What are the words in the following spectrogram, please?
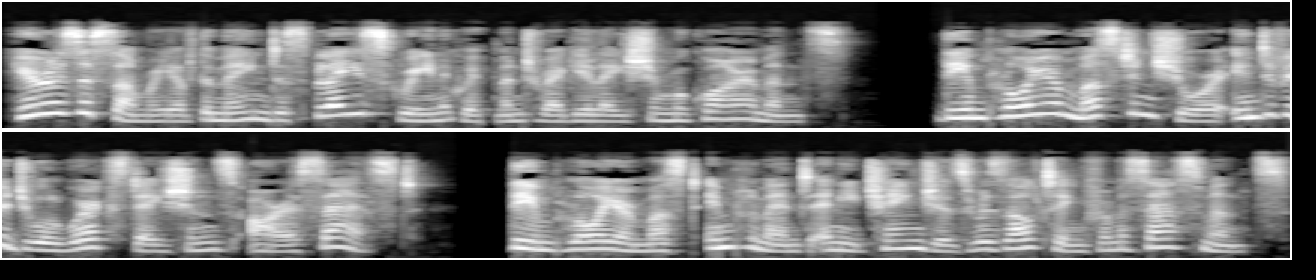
Here is a summary of the main display screen equipment regulation requirements. The employer must ensure individual workstations are assessed. The employer must implement any changes resulting from assessments.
